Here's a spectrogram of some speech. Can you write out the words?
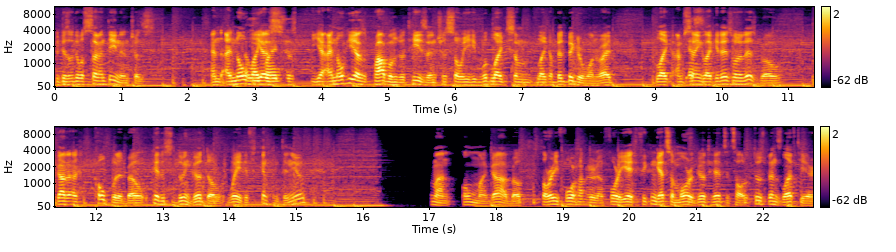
because it was 17 inches. And I know I like he has, yeah, I know he has problems with his inches, so he would like some, like a bit bigger one, right? Like I'm saying, like it is what it is, bro. You gotta cope with it, bro. Okay, this is doing good though. Wait, if it can continue. Come on. Oh my god, bro. It's already 448. If you can get some more good hits, it's all two spins left here.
